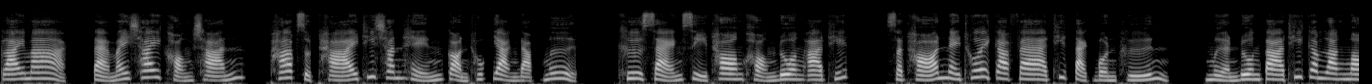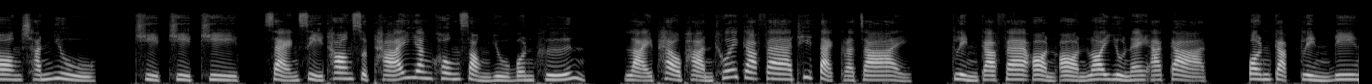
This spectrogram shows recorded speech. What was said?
ใกล้มาก แต่ไม่ใช่ของฉัน ภาพสุดท้ายที่ฉันเห็นก่อนทุกอย่างดับมืด คือแสงสีทองของดวงอาทิตย์ สะท้อนในถ้วยกาแฟที่แตกบนพื้น เหมือนดวงตาที่กำลังมองฉันอยู่ ขีดขีดขีด แสงสีทองสุดท้ายยังคงส่องอยู่บนพื้น ไหลแผ่วผ่านถ้วยกาแฟที่แตกกระจาย กลิ่นกาแฟอ่อนๆลอยอยู่ในอากาศ ปนกับกลิ่นดิน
